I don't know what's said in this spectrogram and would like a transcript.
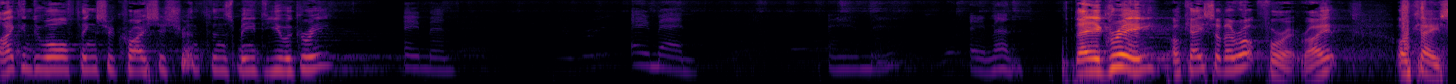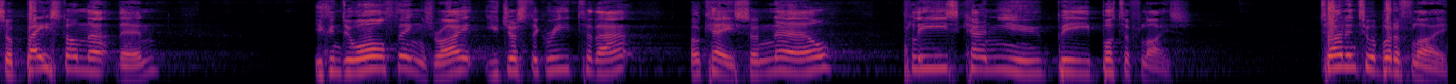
I can do all things through Christ who strengthens me. Do you agree? Amen. Amen. Amen. Amen. They agree. Okay, so they're up for it, right? Okay, so based on that, then, you can do all things, right? You just agreed to that. Okay, so now, please can you be butterflies? Turn into a butterfly.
